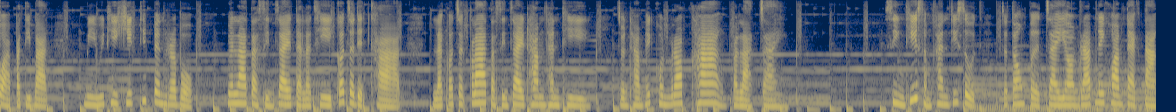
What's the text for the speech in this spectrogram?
กว่าปฏิบัติ มีวิธีคิดที่เป็นระบบ เวลาตัดสินใจแต่ละทีก็จะเด็ดขาด และก็จะกล้าตัดสินใจทำทันที จนทำให้คนรอบข้างประหลาดใจ สิ่งที่สำคัญที่สุด จะต้องเปิดใจยอมรับในความแตกต่าง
